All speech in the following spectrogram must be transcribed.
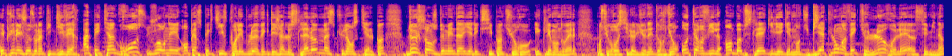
Et puis les Jeux Olympiques d'hiver à Pékin. Grosse journée en perspective pour les Bleus avec déjà le slalom masculin ski alpin. Deux chances de médaille Alexis Pinturo et Clément Noël. On suivra aussi le Lyonnais d'Orient Hauteurville en bobsleigh. Il y a également du biathlon avec le relais euh, féminin,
